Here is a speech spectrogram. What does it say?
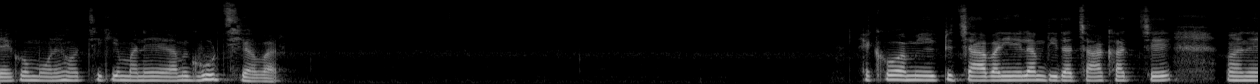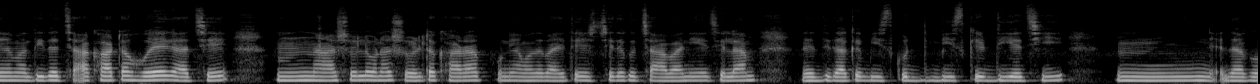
দেখো, মনে হচ্ছে কি মানে আমি ঘুরছি আবার। দেখো, আমি একটু চা বানিয়ে নিলাম। দিদা চা খাচ্ছে। মানে আমার দিদার চা খাওয়াটা হয়ে গেছে। আসলে ওনার শরীরটা খারাপ। উনি আমাদের বাড়িতে এসেছে। দেখো, চা বানিয়েছিলাম। দিদাকে বিস্কুট, বিস্কিট দিয়েছি। দেখো,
